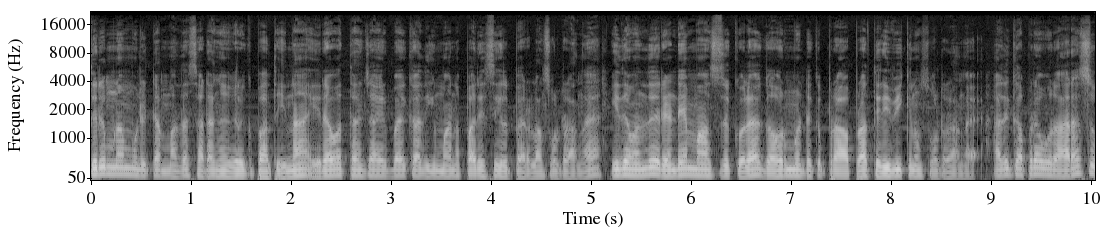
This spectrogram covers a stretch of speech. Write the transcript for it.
திருமணம் உள்ளிட்ட மத சடங்குகளுக்கு பார்த்தீங்கன்னா இருபத்தஞ்சாயிரம் ரூபாய்க்கு அதிகமான பரிசுகள் பெறலாம் சொல்கிறாங்க இதை வந்து ரெண்டே மாதத்துக்குள்ளே கவர்மெண்ட்டுக்கு ப்ராப்பராக தெரிவிக்கணும் சொல்கிறாங்க அதுக்கப்புறம் ஒரு அரசு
